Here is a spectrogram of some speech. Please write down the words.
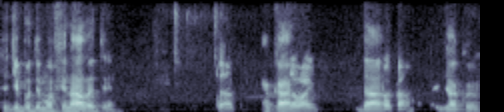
Тоді будемо фіналити. Так, Пока. давай, Да, пока. дякую.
